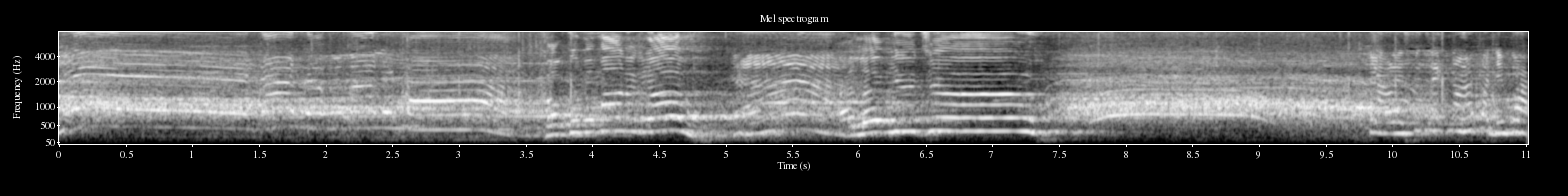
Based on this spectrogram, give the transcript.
เย้น่ารักมากๆเลยค่ะขอบคุณมากๆนะครับ อ่า I love you too กล่าวอะไรสักเล็กน้อยก่อนดีกว่า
